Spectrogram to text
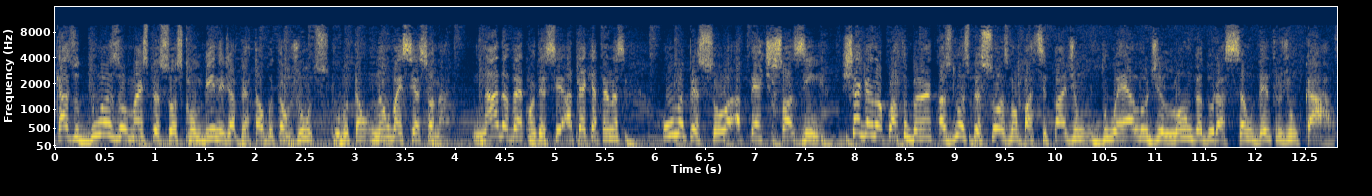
caso duas ou mais pessoas combinem de apertar o botão juntos, o botão não vai ser acionado. Nada vai acontecer até que apenas uma pessoa aperte sozinha. Chegando ao quarto branco, as duas pessoas vão participar de um duelo de longa duração dentro de um carro.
